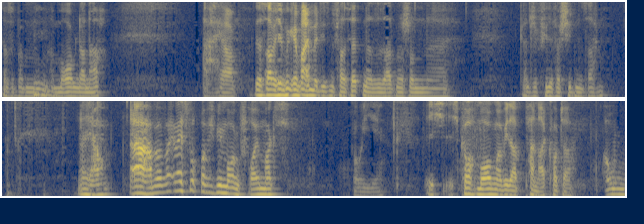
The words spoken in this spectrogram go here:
Also beim, am Morgen danach. Ach ja, das habe ich immer gemeint mit diesen Facetten. Also da hat man schon äh, ganz schön viele verschiedene Sachen. Naja, ah, aber we- weißt du, worauf ich mich morgen freue, Max? oh je. Ich, ich koche morgen mal wieder Panna Cotta. Oh.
